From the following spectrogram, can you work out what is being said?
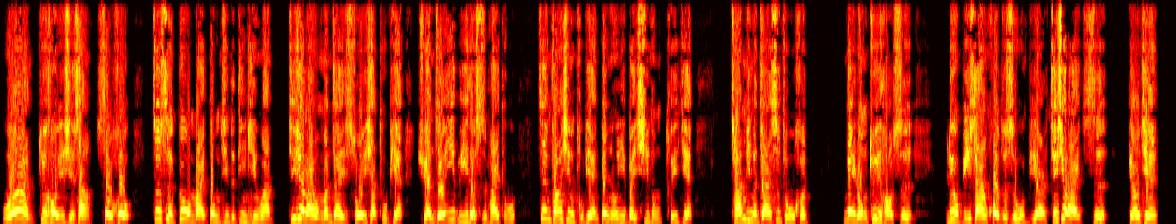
文案最后也写上售后，这是购买动机的定心丸。接下来我们再说一下图片，选择一比一的实拍图，正方形的图片更容易被系统推荐。产品的展示图和内容最好是六比三或者是五比二。接下来是标签，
